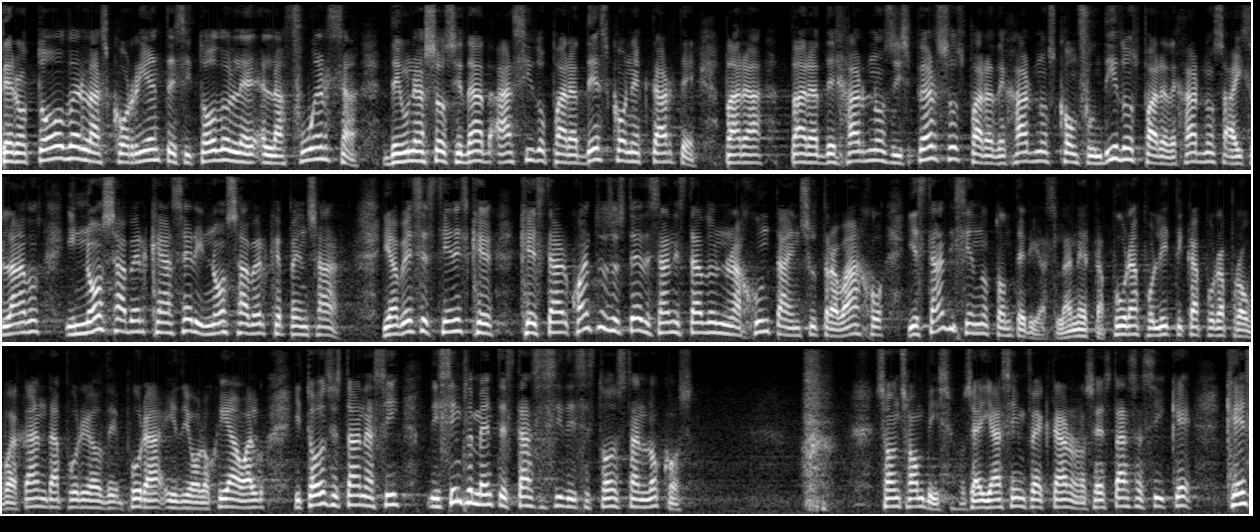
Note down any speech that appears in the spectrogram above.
pero todas las corrientes y toda la fuerza de una sociedad ha sido para desconectarte, para para dejarnos dispersos, para dejarnos confundidos, para dejarnos aislados y no saber qué hacer y no saber qué pensar. Y a veces tienes que, estar, ¿cuántos de ustedes han estado en una junta en su trabajo y están diciendo tonterías, la neta, pura política, pura propaganda, pura, pura ideología o algo, y todos están así y simplemente estás así, dices, todos están locos. Son zombies, o sea, ya se infectaron, o sea, estás así, ¿qué, qué,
